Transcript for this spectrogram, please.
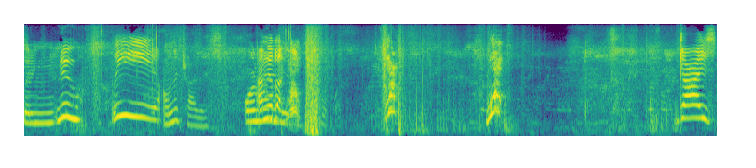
But new. We. I wanna try this. Or I'm gonna be like. legendary. Guys,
